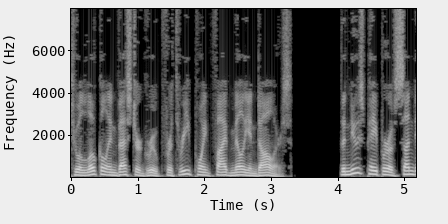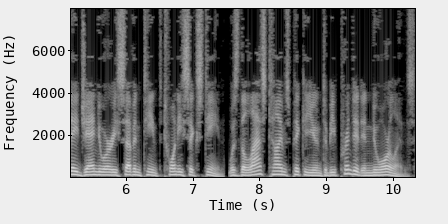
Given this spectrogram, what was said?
to a local investor group for $3.5 million. The newspaper of Sunday, January 17, 2016, was the last Times-Picayune to be printed in New Orleans.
